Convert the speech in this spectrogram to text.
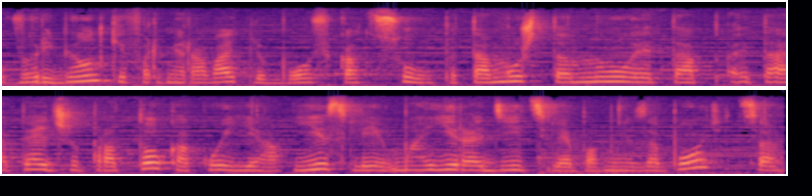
э, в ребенке формировать любовь к отцу, потому что, ну, это, это опять же про то, какой я. Если мои родители обо мне заботятся,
